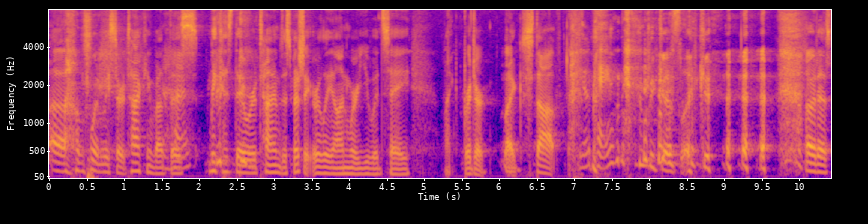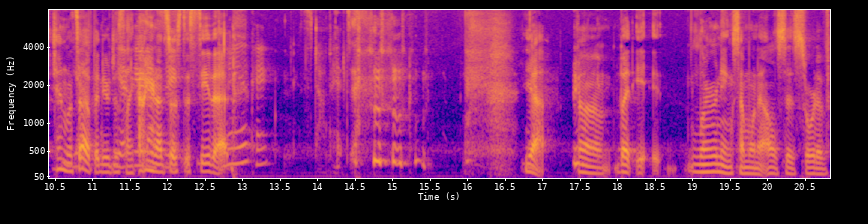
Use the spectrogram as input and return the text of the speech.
um, when we start talking about this because there were times, especially early on, where you would say, like, Bridger, like, stop. You okay? because, like, I would ask, Jen, what's Yeah. up? And you're just Yeah, like, oh, you're not supposed to see Are that. you okay? Stop it. Yeah. Um, but it, it, learning someone else's sort of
